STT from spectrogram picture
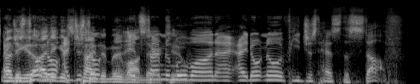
I think just it- don't I think it's just time to move on It's time to too. move on. I, I don't know if he just has the stuff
